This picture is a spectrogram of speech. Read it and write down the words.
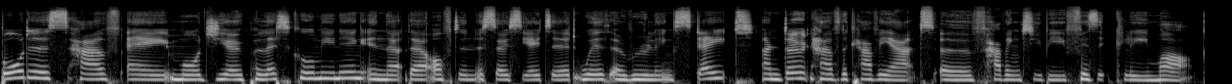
Borders have a more geopolitical meaning in that they're often associated with a ruling state and don't have the caveat of having to be physically marked.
